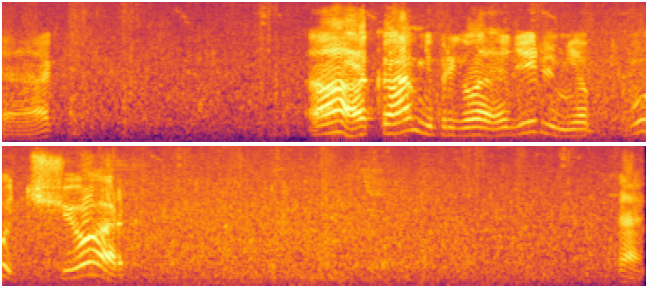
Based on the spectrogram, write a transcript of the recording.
Так. А, камни пригладили мне. Вот черт. Так,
